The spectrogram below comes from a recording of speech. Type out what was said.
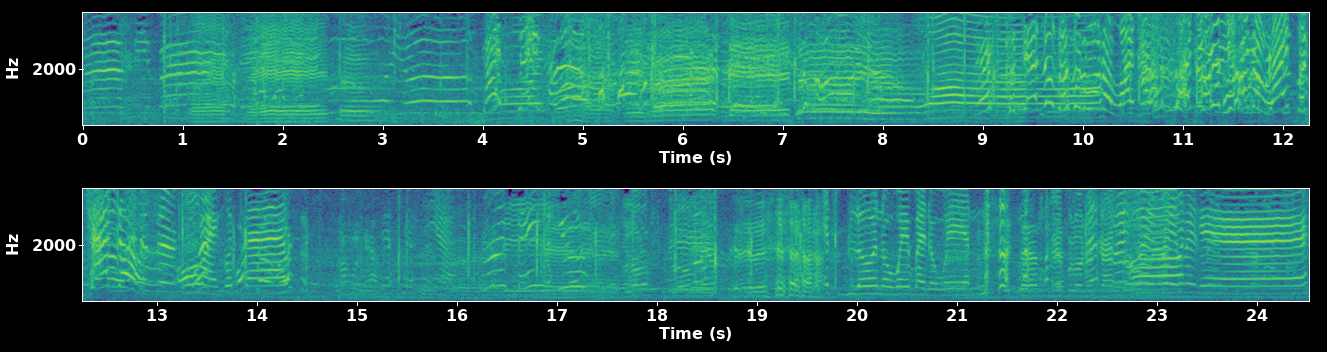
Happy Birthday to Guys, sing! Happy birthday to you. The candle doesn't want to light. I was like, how are you going to light the candle? Oh my goodness. Thank you. Blow, blow. It's blown away by the wind. Okay, blow the candle. Okay.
